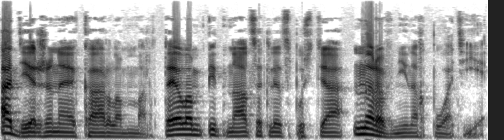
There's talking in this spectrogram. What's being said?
одержанная Карлом Мартеллом 15 лет спустя на равнинах Пуатье.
